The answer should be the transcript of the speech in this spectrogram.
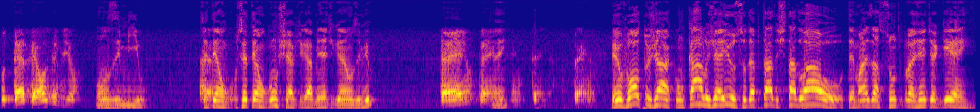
O teto é 11 mil. 11 mil. Você, é. tem, você tem algum chefe de gabinete que ganha 11 mil? Tenho, tenho, tenho, tenho, tenho. Eu volto já com Carlos Geilson, deputado estadual. Tem mais assunto pra gente aqui, hein?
